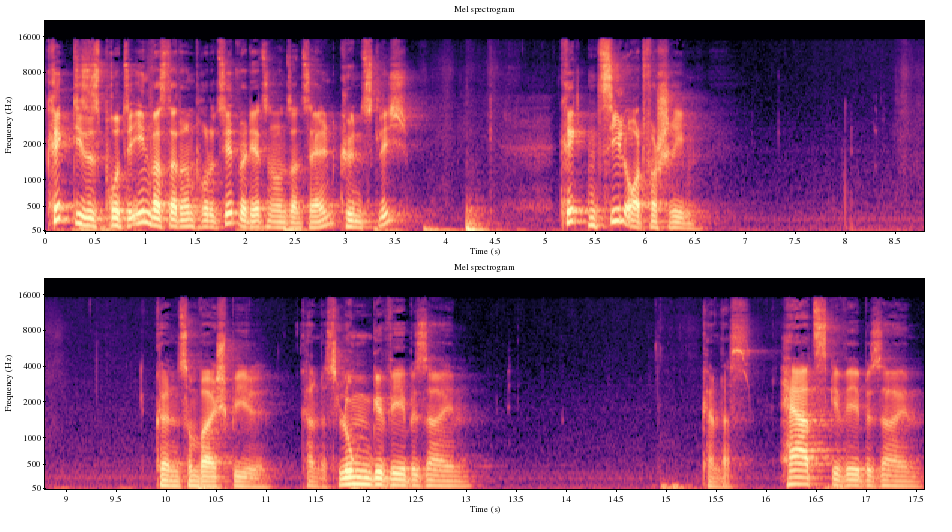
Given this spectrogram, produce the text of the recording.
kriegt dieses Protein, was da drin produziert wird, jetzt in unseren Zellen, künstlich, kriegt einen Zielort verschrieben. Können zum Beispiel, kann das Lungengewebe sein, kann das Herzgewebe sein,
